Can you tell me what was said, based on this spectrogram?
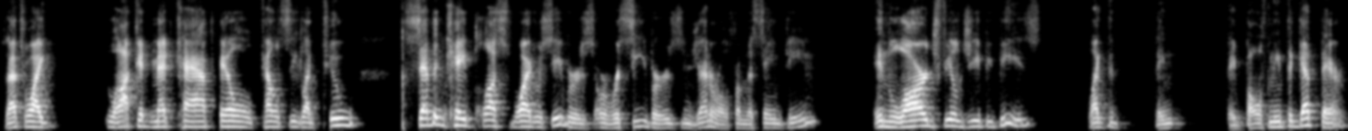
So that's why Lockett, Metcalf, Hill, Kelce, like two 7K plus wide receivers or receivers in general from the same team in large field GPPs, like the, they they both need to get there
